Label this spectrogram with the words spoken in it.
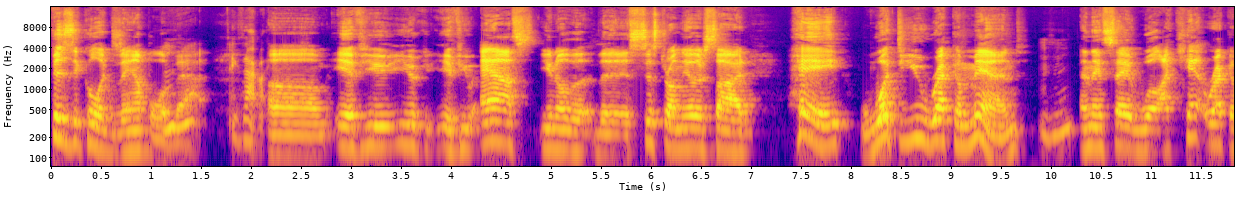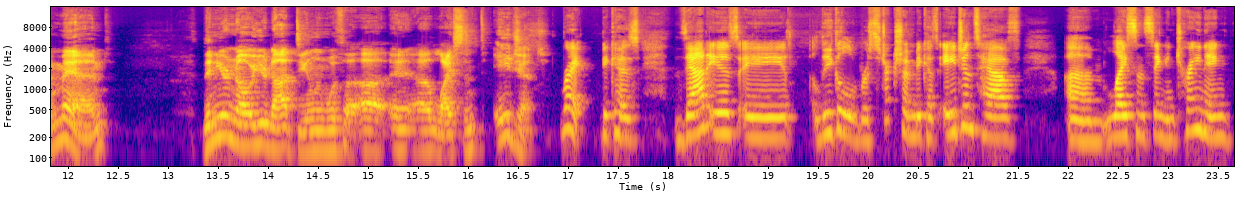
physical example of Mhm. that. exactly Um, if you you if you ask, you know, the the assister on the other side, hey, what do you recommend? hmm and they say, "Well, I can't recommend," then you know you're not dealing with a, a, a licensed agent. Right, because that is a legal restriction because agents have um, licensing and training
